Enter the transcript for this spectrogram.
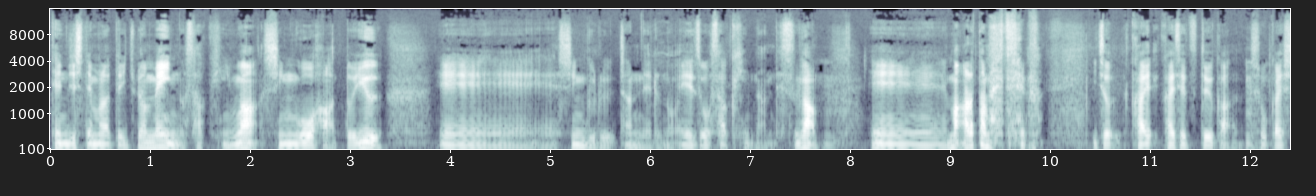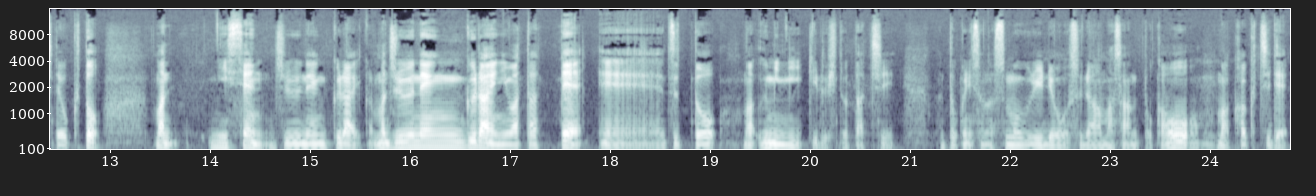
展示してもらってる一番メインの作品は「信号波」という、えー、シングルチャンネルの映像作品なんですが、えーまあ、改めて一応解説というか紹介しておくと、まあ、2010年くらいから、まあ、10年ぐらいにわたって、えー、ずっと、まあ、海に生きる人たち特にその素潜り漁をする海女さんとかを、まあ、各地で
